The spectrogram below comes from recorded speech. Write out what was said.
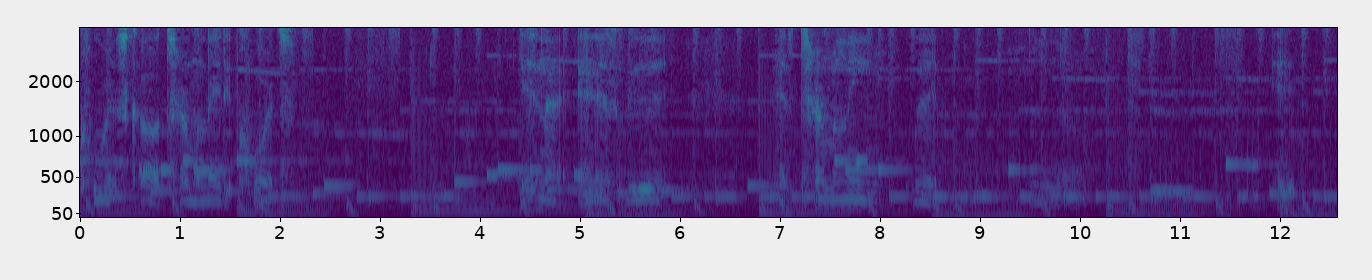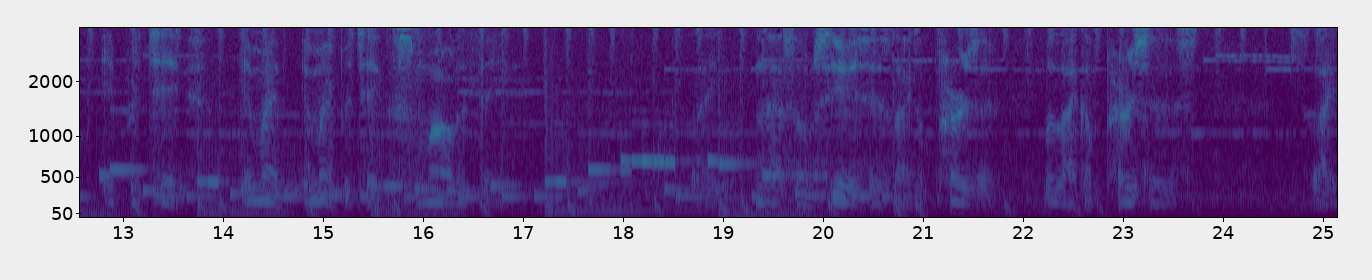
quartz called terminated quartz. It's not as good as tourmaline, but you know, it it protects. It might it might protect a smaller thing, like not something serious as like a person, but like a person's like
